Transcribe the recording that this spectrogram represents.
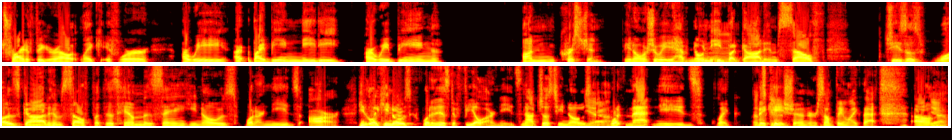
try to figure out like if we're are we are, by being needy are we being unchristian you know or should we have no need mm. but god himself Jesus was God himself, but this hymn is saying he knows what our needs are. He like he knows what it is to feel our needs, not just he knows yeah. what Matt needs, like that's vacation good. or something like that. Um, yeah.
